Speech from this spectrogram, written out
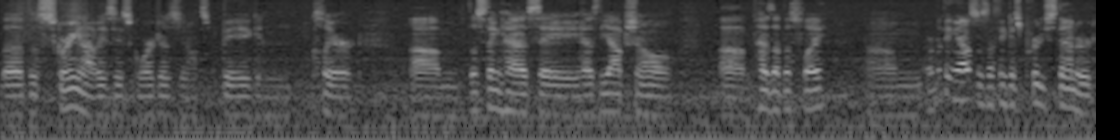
the the screen obviously is gorgeous. You know, it's big and clear. Um, this thing has a has the optional uh, heads-up display. Um, everything else is I think is pretty standard.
